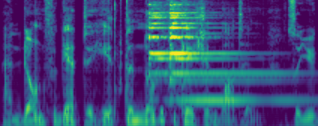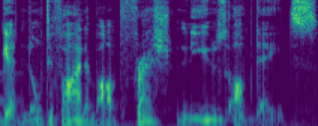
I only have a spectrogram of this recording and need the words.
and don't forget to hit the notification button so you get notified about fresh news updates.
